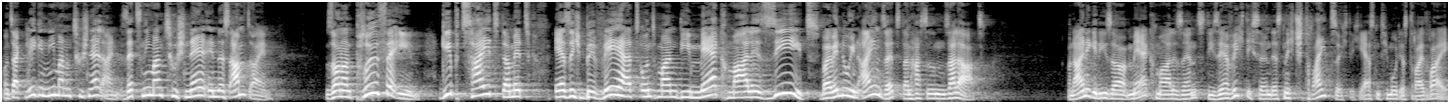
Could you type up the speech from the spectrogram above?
und sagt, lege niemandem zu schnell ein, setz niemand zu schnell in das Amt ein, sondern prüfe ihn, gib Zeit, damit er sich bewährt und man die Merkmale sieht. Weil wenn du ihn einsetzt, dann hast du einen Salat. Und einige dieser Merkmale sind, die sehr wichtig sind, er ist nicht streitsüchtig. 1. Timotheus 3,3.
